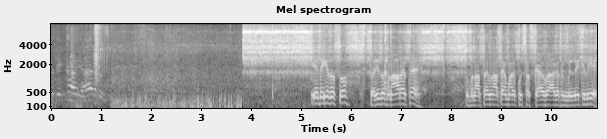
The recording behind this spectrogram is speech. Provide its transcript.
तो यार। ये देखिए दोस्तों, तरी तो बना रहे थे तो बनाते बनाते हमारे कुछ सब्सक्राइबर आ गए थे मिलने के लिए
